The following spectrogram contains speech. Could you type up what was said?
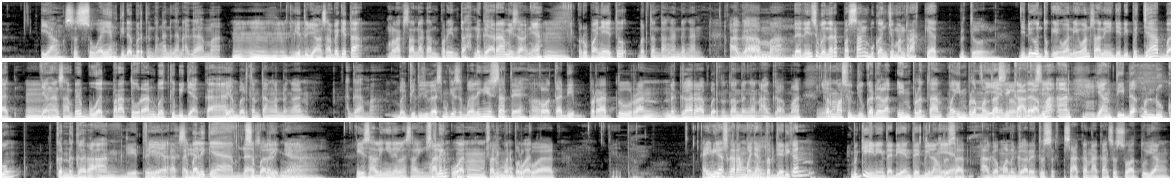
yang sesuai yang tidak bertentangan dengan agama Mm-mm, mm-mm. gitu jangan sampai kita melaksanakan perintah negara misalnya rupanya itu bertentangan dengan agama. dan ini sebenarnya pesan bukan cuma rakyat Betul. Jadi untuk Iwan-Iwan saat ini jadi pejabat, jangan sampai buat peraturan, buat kebijakan Yang bertentangan dengan agama. begitu juga mungkin sebaliknya Ustaz ya. Kalau tadi peraturan negara bertentangan dengan agama, termasuk juga dalam implementa- implementasi Iya, implementasi. keagamaan yang tidak mendukung kenegaraan gitu ya Iya, kata ya. sebaliknya, benar. Sebaliknya. Ini saling inilah saling, Saling memperkuat. mm, saling memperkuat. Gitu. Nah, ini sekarang banyak terjadi kan begini yang tadi ente bilang tuh Iya. saat agama negara itu se- seakan-akan sesuatu yang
